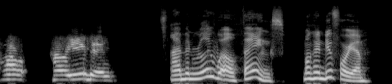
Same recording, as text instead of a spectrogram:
How How are you been? I've been really well, thanks. What can I do for you?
